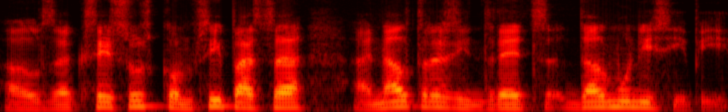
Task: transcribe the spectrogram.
als accessos com s'hi passa en altres indrets del municipi.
